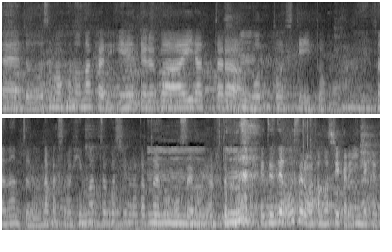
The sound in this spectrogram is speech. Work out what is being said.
えー、とスマホの中に入れてる場合だったらうん。没頭していいと思う、それなんつうのなんかその暇つぶしの例えうんばオセロをやるとか、え全然オセロは楽しいからいいんだけど、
